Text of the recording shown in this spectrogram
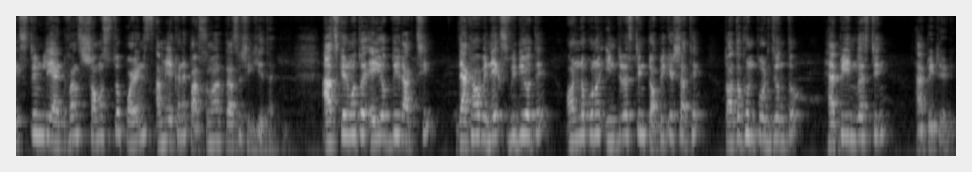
এক্সট্রিমলি অ্যাডভান্স সমস্ত পয়েন্টস আমি এখানে পার্সোনাল ক্লাসে শিখিয়ে থাকি। আজকের মতো এই অবধি রাখছি। দেখা হবে নেক্সট ভিডিওতে অন্য কোনো ইন্টারেস্টিং টপিকের সাথে। ততক্ষণ পর্যন্ত হ্যাপি ইনভেস্টিং হ্যাপি ট্রেডিং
